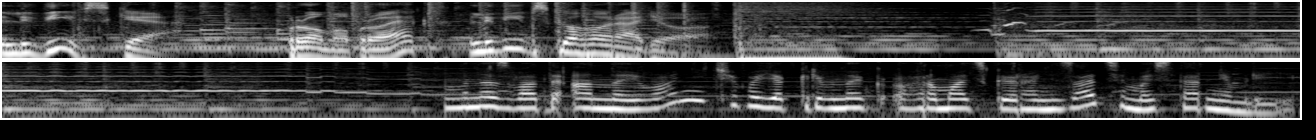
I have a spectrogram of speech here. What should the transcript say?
Львівське. Промопроект Львівського радіо. Мене звати Анна Іванічева, я керівник громадської організації Майстерня мрії.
